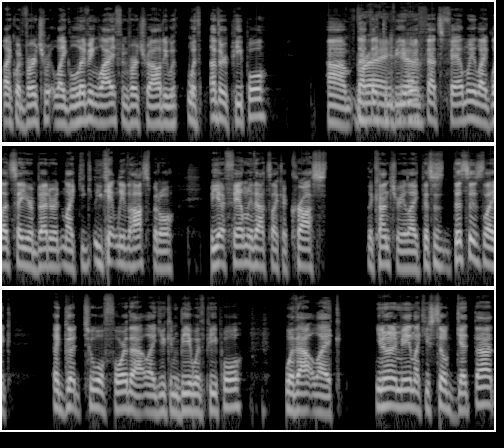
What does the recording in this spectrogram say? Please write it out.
like what virtual like living life in virtuality with with other people um that they can be yeah. with that's family. Like let's say you're bedridden like you, you can't leave the hospital but you have family that's like across the country. Like this is this is like a good tool for that. Like you can be with people without like you know what i mean? Like you still get that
